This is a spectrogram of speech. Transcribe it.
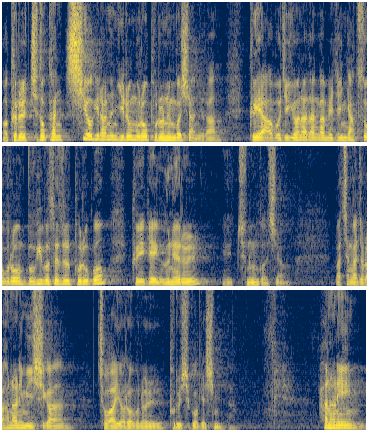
어, 그를 지독한 치욕이라는 이름으로 부르는 것이 아니라 그의 아버지 요나단과 맺은 약속으로 무비보셋을 부르고 그에게 은혜를 주는 거죠. 마찬가지로 하나님 이 시간 저와 여러분을 부르시고 계십니다. 하나님,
